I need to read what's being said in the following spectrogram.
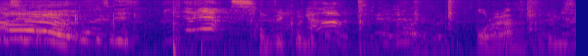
a essayé de la toffer son- Sans déconner, ta fait. Oh là là, remise.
